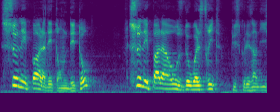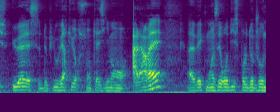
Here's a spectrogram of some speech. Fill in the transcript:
ce n'est pas la détente des taux, ce n'est pas la hausse de Wall Street puisque les indices US depuis l'ouverture sont quasiment à l'arrêt avec moins 0,10 pour le Dow Jones,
